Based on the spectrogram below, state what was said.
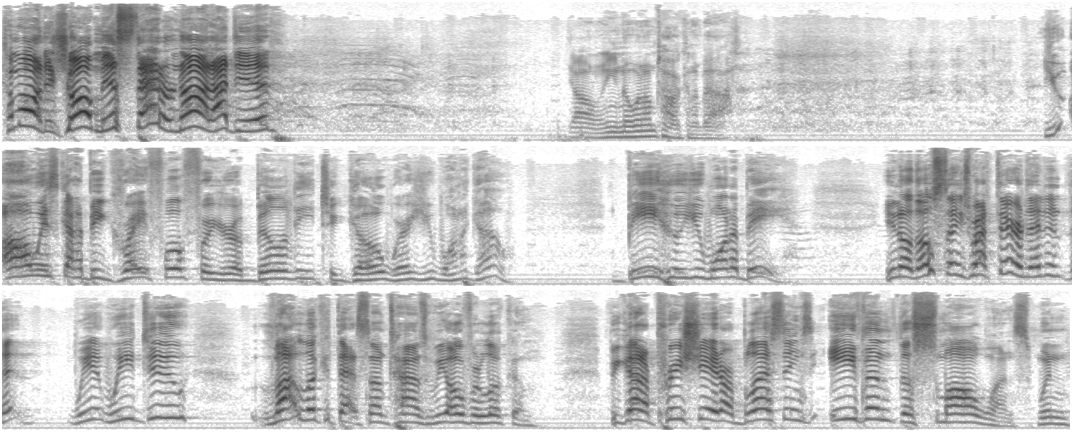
Come on, did y'all miss that or not? I did. Y'all don't even know what I'm talking about. You always got to be grateful for your ability to go where you want to go, be who you want to be. You know, those things right there, they didn't, they, we, we do not look at that sometimes, we overlook them. We got to appreciate our blessings, even the small ones, when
